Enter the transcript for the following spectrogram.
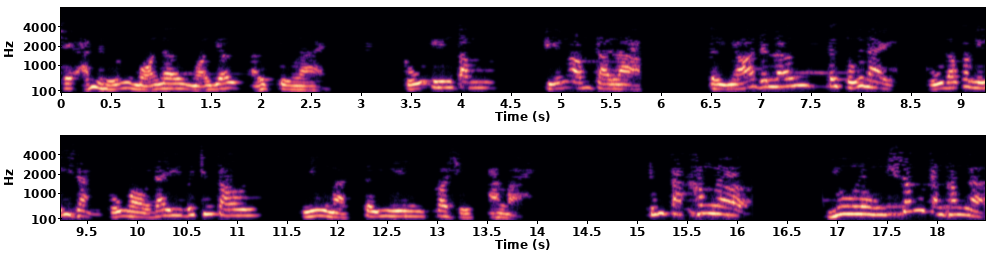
sẽ ảnh hưởng mọi nơi, mọi giới ở tương lai. Cụ yên tâm, chuyện ông trời làm, từ nhỏ đến lớn, tới tuổi này, cụ đâu có nghĩ rằng cụ ngồi đây với chúng tôi. Nhưng mà tự nhiên có sự an bài. Chúng ta không ngờ luôn luôn sống trong không ngờ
